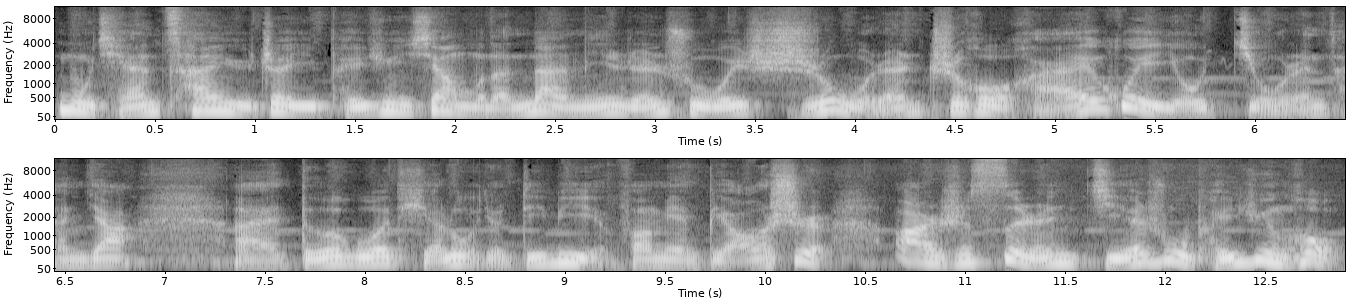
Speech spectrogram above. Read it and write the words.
目前参与这一培训项目的难民人数为十五人，之后还会有九人参加。哎，德国铁路就 DB 方面表示，二十四人结束培训后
